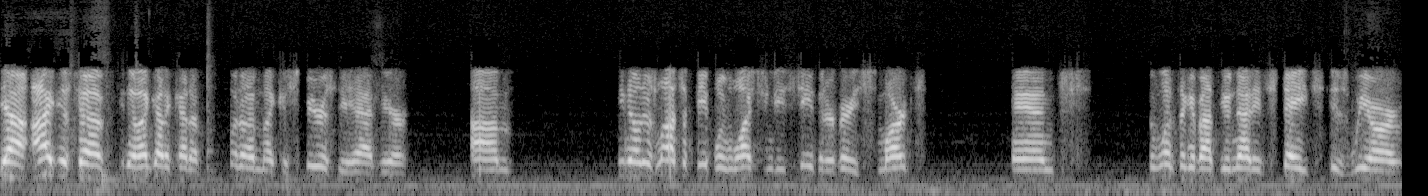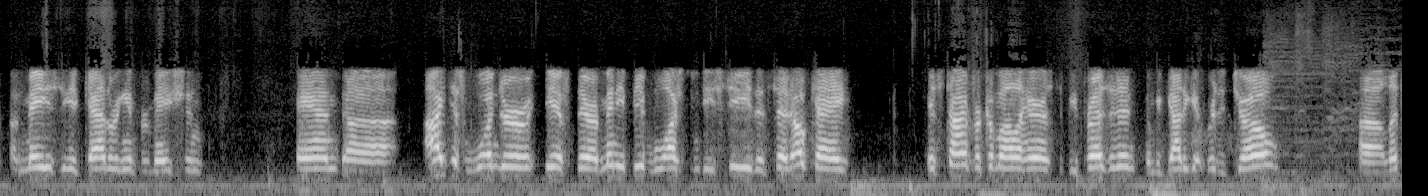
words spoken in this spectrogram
Yeah, I just have, you know, I got to kind of put on my conspiracy hat here. Um, you know, there's lots of people in Washington, D.C. that are very smart. And the one thing about the United States is we are amazing at gathering information. And uh, I just wonder if there are many people in Washington, D.C. that said, okay, it's time for Kamala Harris to be president, and we got to get rid of Joe. Uh, let's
